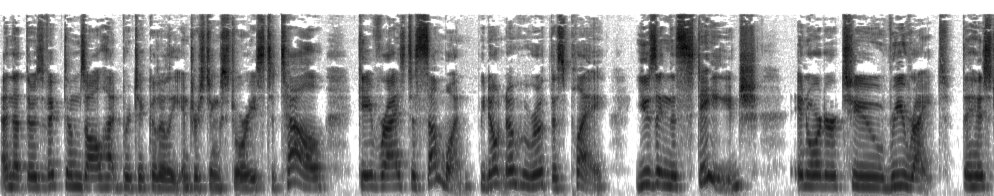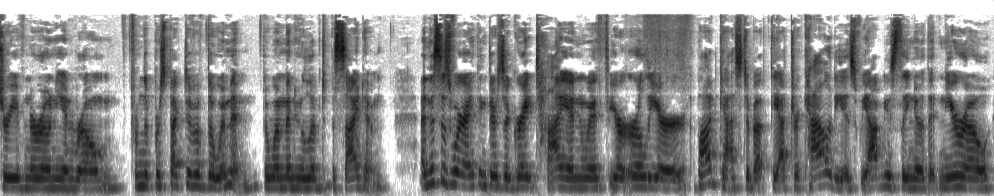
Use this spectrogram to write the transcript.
and that those victims all had particularly interesting stories to tell, gave rise to someone, we don't know who wrote this play, using the stage in order to rewrite the history of Neronian Rome from the perspective of the women, the women who lived beside him. And this is where I think there's a great tie in with your earlier podcast about theatricality, as we obviously know that Nero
